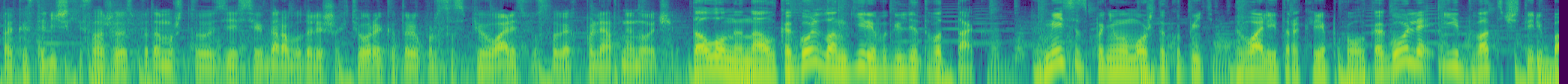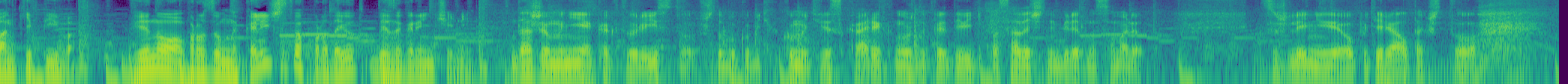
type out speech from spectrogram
Так исторически сложилось, потому что здесь всегда работали шахтеры, которые просто спивались в условиях полярной ночи. Талоны на алкоголь в Лангире выглядят вот так. В месяц по нему можно купить 2 литра крепкого алкоголя и 24 банки пива. Вино в разумных количествах продают без ограничений. Даже мне, как туристу, чтобы купить какой-нибудь вискарик, нужно предъявить посадочный билет на самолет. К сожалению, я его потерял, так что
